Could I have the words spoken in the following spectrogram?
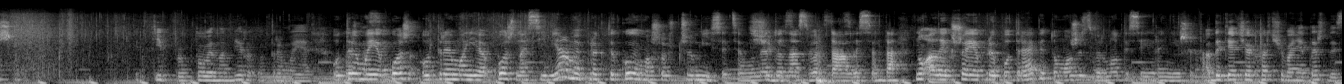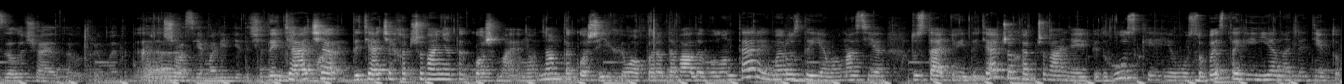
каша. Який продуктовий набір отримує? Отримує кож, отримує кожна сім'я. Ми практикуємо, що щомісяця вони Щомісяця, до нас так, зверталися. Та. Ну але якщо є при потребі, то можуть звернутися і раніше. А дитяче харчування теж десь залучаєте, отримуєте? Бо кажете, що у вас є малі діти, чи Дитяче, дитяче харчування також маємо. Нам також їх передавали волонтери, і ми роздаємо. У нас є достатньо і дитячого харчування, і підгузки, і особиста гігієна для діток.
